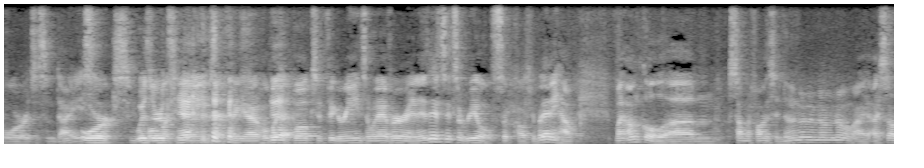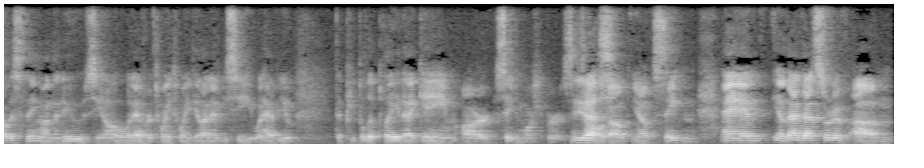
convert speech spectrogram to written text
boards and some dice, orcs wizards whole bunch of yeah. games, and a whole bunch Yeah. of books and figurines and whatever. And it, it's it's a real subculture. But anyhow, my uncle um, saw my father and said, "No, no, no, no, no! I, I saw this thing on the news. You know, whatever, 2020 deal on NBC, what have you." The people that play that game are Satan worshippers. It's Yes. all about you know Satan, and you know that that's sort of um,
